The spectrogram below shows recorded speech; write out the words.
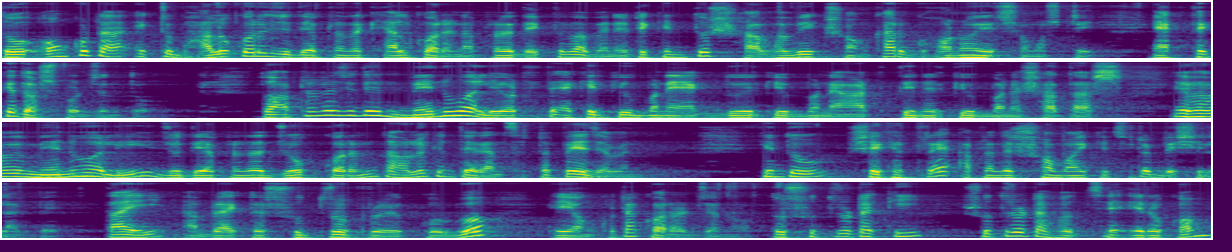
তো অঙ্কটা একটু ভালো করে যদি আপনারা খেয়াল করেন, আপনারা দেখতে পাবেন এটা কিন্তু স্বাভাবিক সংখ্যার ঘন এর সমষ্টি, এক থেকে দশ পর্যন্ত। তো আপনারা যদি ম্যানুয়ালি অর্থাৎ একের কিউব মানে এক দুইয়ের কিউব মানে আট, তিনের কিউব মানে সাতাশ, এভাবে ম্যানুয়ালি যদি আপনারা যোগ করেন, তাহলে কিন্তু এর অ্যান্সারটা পেয়ে যাবেন। কিন্তু সেক্ষেত্রে আপনাদের সময় কিছুটা বেশি লাগবে। তাই আমরা একটা সূত্র প্রয়োগ করব এই অঙ্কটা করার জন্য। তো সূত্রটা কি? সূত্রটা হচ্ছে এরকম,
